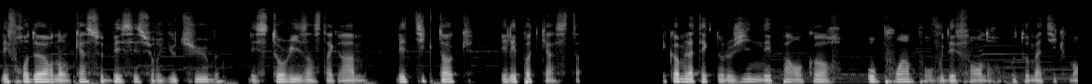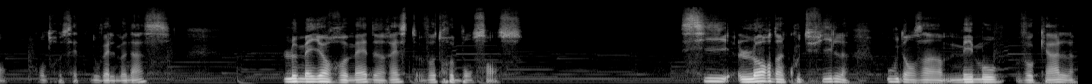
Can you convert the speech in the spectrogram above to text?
les fraudeurs n'ont qu'à se baisser sur YouTube, les stories Instagram, les TikTok et les podcasts. Et comme la technologie n'est pas encore au point pour vous défendre automatiquement contre cette nouvelle menace, le meilleur remède reste votre bon sens. Si lors d'un coup de fil ou dans un mémo vocal,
